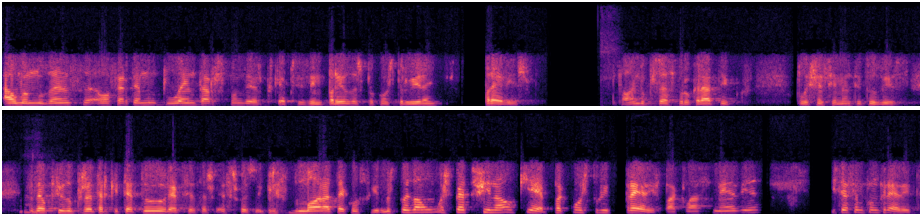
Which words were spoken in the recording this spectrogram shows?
há uma mudança, a oferta é muito lenta a responder, porque é preciso empresas para construírem prédios. Além do processo burocrático de licenciamento e tudo isso. Mas é preciso o projeto de arquitetura, é preciso essas, essas, coisas, e por isso demora até conseguir. Mas depois há um aspecto final que é, para construir prédios para a classe média, isto é sempre com crédito.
